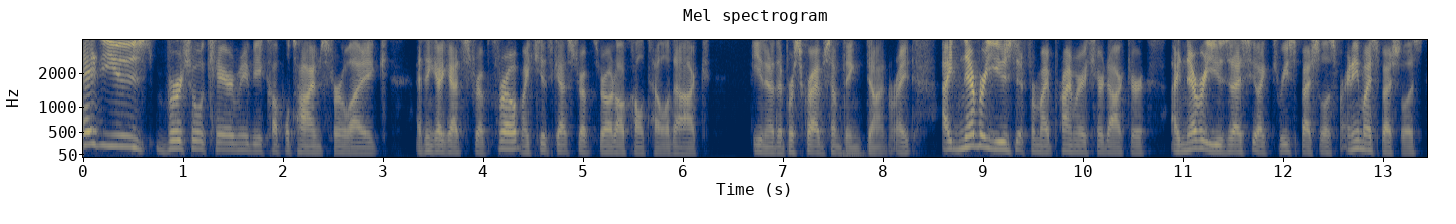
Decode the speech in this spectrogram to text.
I had used virtual care maybe a couple times for like, I think I got strep throat. My kids got strep throat. I'll call Teladoc. You know, they prescribe something done, right? I never used it for my primary care doctor. I never use it. I see like three specialists for any of my specialists,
